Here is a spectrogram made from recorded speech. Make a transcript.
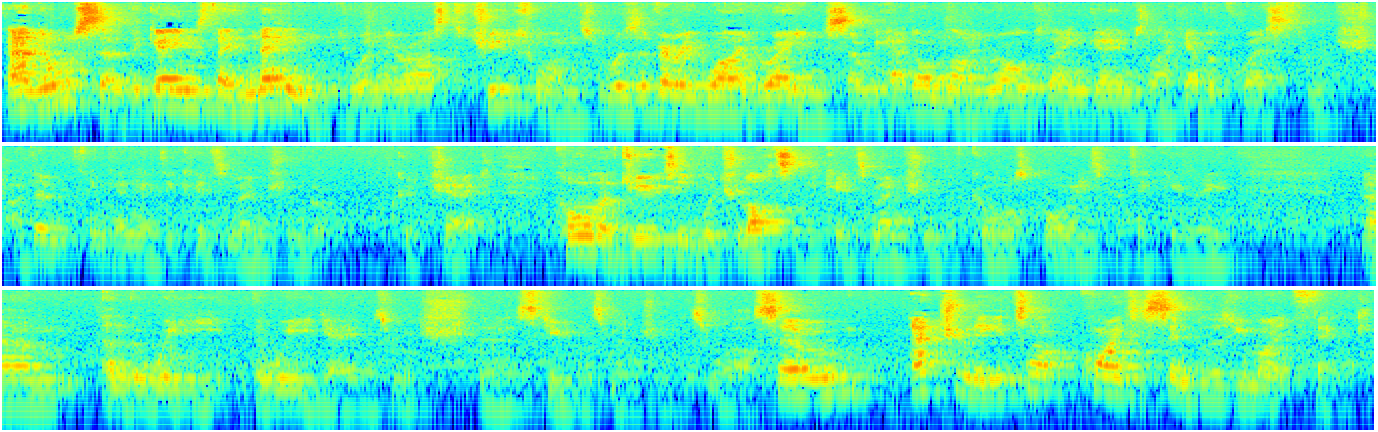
And also, the games they named when they were asked to choose ones was a very wide range. So we had online role-playing games like EverQuest, which I don't think any of the kids mentioned, but could check. Call of Duty, which lots of the kids mentioned, of course, boys particularly um, and the Wii, the Wii games, which the students mentioned as well. So actually, it's not quite as simple as you might think.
